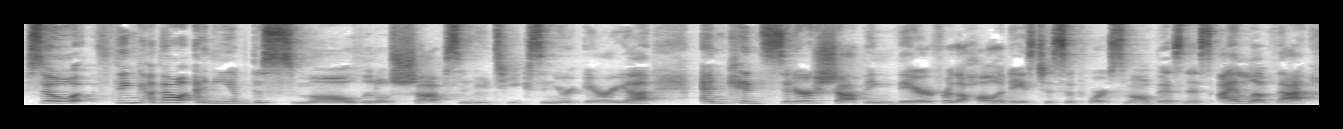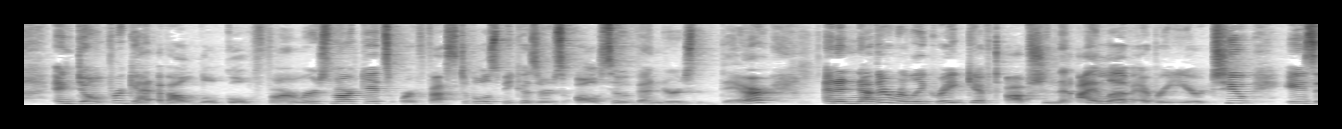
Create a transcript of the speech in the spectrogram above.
So think about any of the small little shops and boutiques in your area and consider shopping there for the holidays to support small business. I love that. And don't forget about local farmers markets or festivals because there's also vendors there. And another really great gift option that I love every year too is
